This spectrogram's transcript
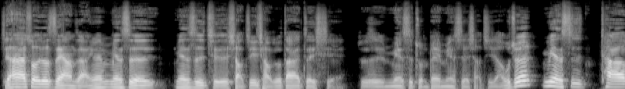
简单来说就是这样子啊，因为面试面试其实小技巧就大概这些，就是面试准备面试的小技巧。我觉得面试它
